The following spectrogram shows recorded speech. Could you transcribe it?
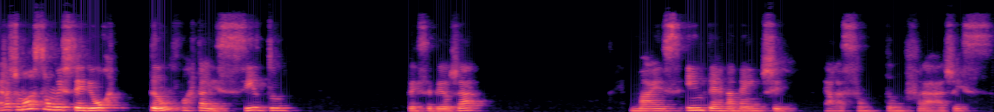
Elas mostram um exterior tão fortalecido. Percebeu já? mas internamente elas são tão frágeis.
